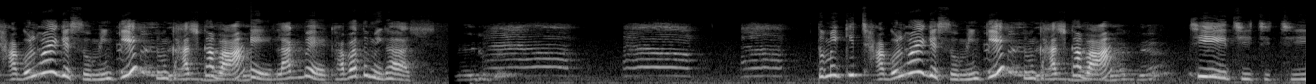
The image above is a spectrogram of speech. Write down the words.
ছাগল হয়ে গেছো মিঙ্কি? তুমি ঘাস খাবা? লাগবে খাবা তুমি ঘাস। তুমি কি ছাগল হয়ে গেছো মিঙ্কি? তুমি ঘাস খাবা? ছি ছি ছি ছি।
